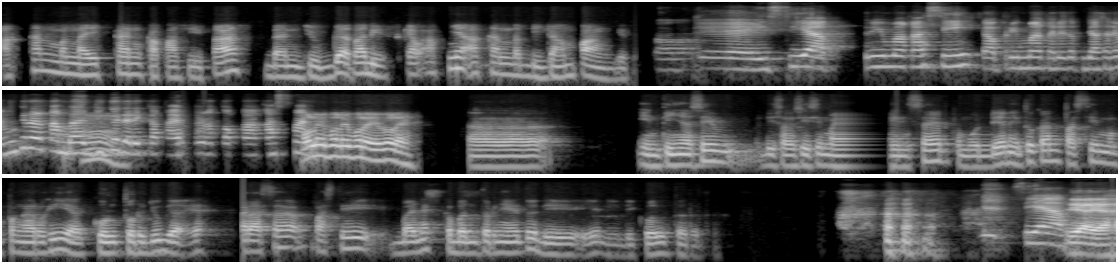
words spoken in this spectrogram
akan menaikkan kapasitas dan juga tadi scale up-nya akan lebih gampang gitu. Oke, siap. Terima kasih Kak Prima tadi untuk penjelasannya. Mungkin ada tambahan hmm. juga dari Kak Karen atau Kak Kasman. Boleh, boleh, boleh, boleh. Uh, intinya sih di satu sisi mindset, kemudian itu kan pasti mempengaruhi ya kultur juga ya. Saya rasa pasti banyak kebenturnya itu di ini di kultur. Siap. Iya ya.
